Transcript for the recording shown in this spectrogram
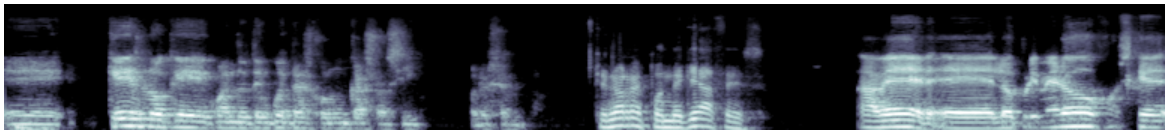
Eh, ¿Qué es lo que cuando te encuentras con un caso así, por ejemplo? Que no responde, ¿qué haces? A ver, eh, lo primero es que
